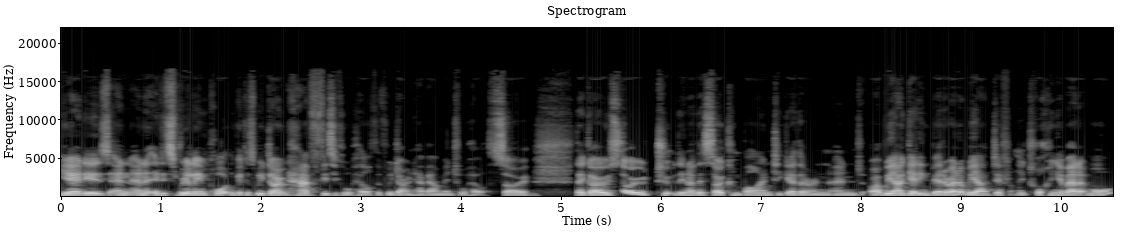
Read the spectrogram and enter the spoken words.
Yeah, it is, and and it is really important because we don't have physical health if we don't have our mental health. So mm. they go so to, you know they're so combined together, and and uh, we are getting better at it. We are definitely talking about it more,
